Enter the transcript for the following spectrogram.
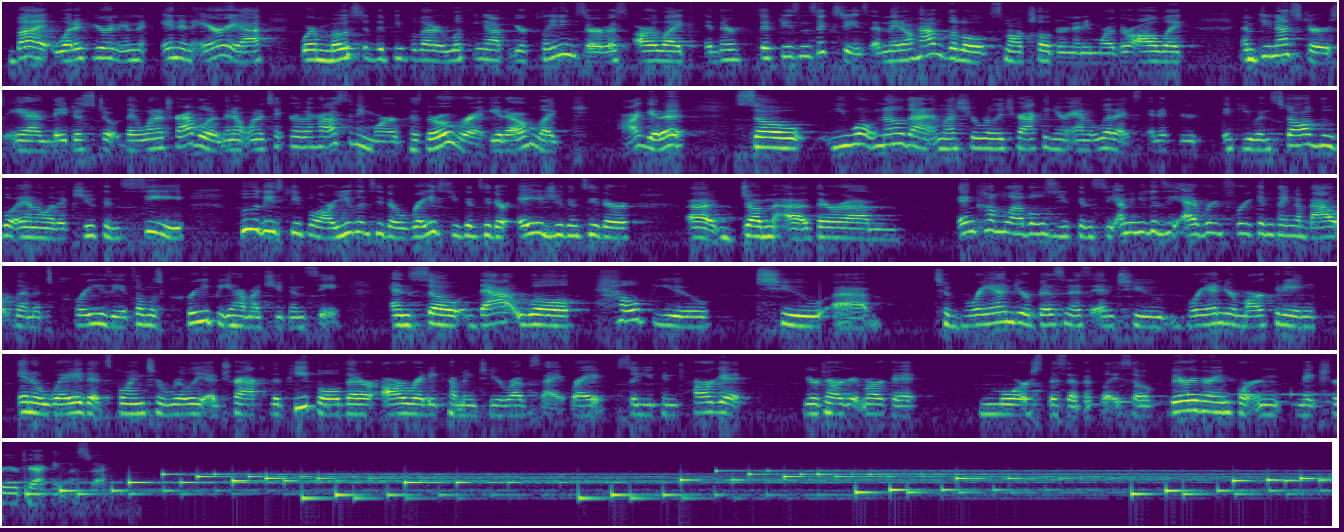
But what if you're in, in an area where most of the people that are looking up your cleaning service are like in their 50s and 60s and they don't have little small children anymore. They're all like empty nesters and they just don't, they want to travel and they don't want to take care of their house anymore because they're over it, you know, like I get it. So you won't know that unless you're really tracking your analytics. And if you're if you install Google Analytics, you can see who these people are. You can see their race, you can see their age, you can see their uh, uh their um income levels you can see. I mean you can see every freaking thing about them. It's crazy. It's almost creepy how much you can see. And so that will help you to uh, to brand your business and to brand your marketing in a way that's going to really attract the people that are already coming to your website right? So you can target your target market more specifically. So very very important. Make sure you're tracking this stuff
